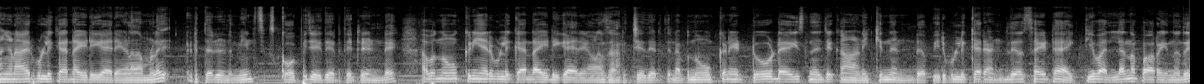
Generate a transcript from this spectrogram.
അങ്ങനെ ആ ഒരു പുള്ളിക്കാരന്റെ ഐ ഡി കാര്യങ്ങൾ നമ്മൾ എടുത്തിട്ടുണ്ട്. മീൻസ് കോപ്പി ചെയ്ത് എടുത്തിട്ടുണ്ട്. അപ്പോൾ നോക്കണി ആ ഒരു പുള്ളിക്കാരന്റെ ഐ ഡി കാര്യങ്ങൾ സെർച്ച് ചെയ്തെടുത്തിട്ടുണ്ട് അപ്പോൾ നോക്കണി ടു ഡേയ്സ് എന്ന് വെച്ചാൽ കാണിക്കുന്നുണ്ട്. അപ്പോൾ ഒരു പുള്ളിക്കാർ രണ്ട് ദിവസമായിട്ട് ആക്റ്റീവ് അല്ലെന്ന് പറയുന്നത്.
